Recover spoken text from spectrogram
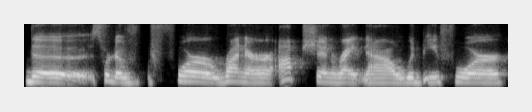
the sort of forerunner option right now would be for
